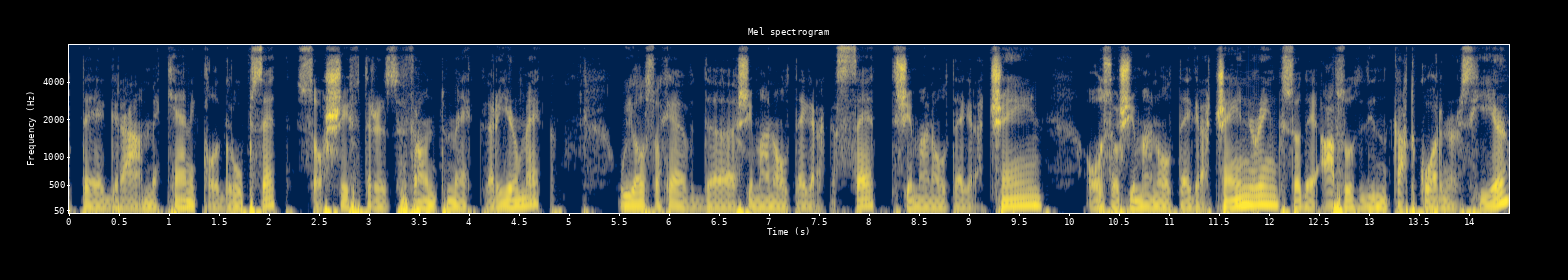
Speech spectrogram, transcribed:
Ultegra mechanical group set, so shifters, front mech, rear mech. We also have the Shimano Ultegra cassette, Shimano Ultegra chain, also Shimano Ultegra chain ring, so they absolutely didn't cut corners here.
